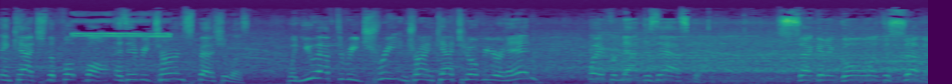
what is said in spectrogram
and catch the football as a return specialist. When you have to retreat and try and catch it over your head, away from that disaster. Second and goal at the seven.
